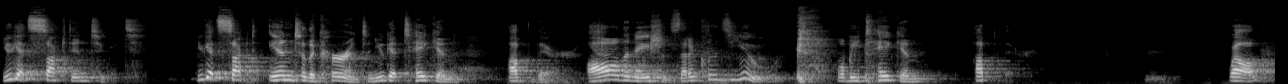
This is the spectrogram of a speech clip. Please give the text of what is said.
You get sucked into it. You get sucked into the current and you get taken up there. All the nations, that includes you, will be taken up there. Well,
